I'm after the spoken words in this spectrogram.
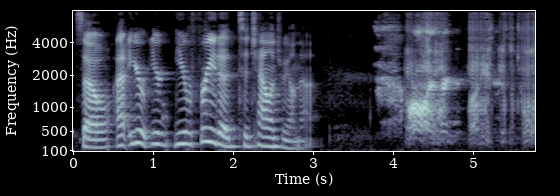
So uh, you're you're you're free to to challenge me on that. Well, I think money is just a tool.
